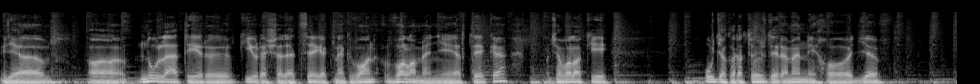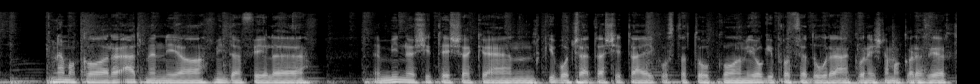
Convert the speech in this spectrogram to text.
Ugye a nullát érő, kiüresedett cégeknek van valamennyi értéke. Hogyha valaki úgy akar a tőzsdére menni, hogy nem akar átmenni a mindenféle minősítéseken, kibocsátási tájékoztatókon, jogi procedúrákon, és nem akar ezért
